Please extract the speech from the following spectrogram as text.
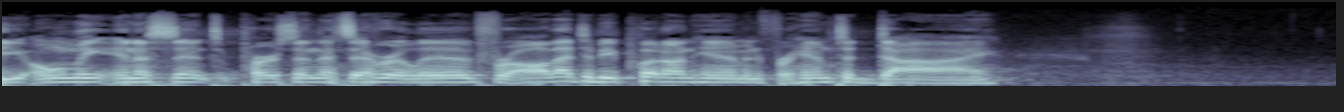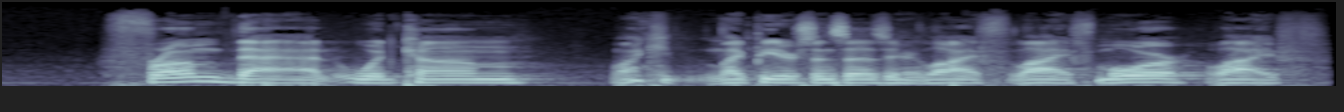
the only innocent person that's ever lived, for all that to be put on him and for him to die, from that would come, like, like Peterson says here, life, life, more life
